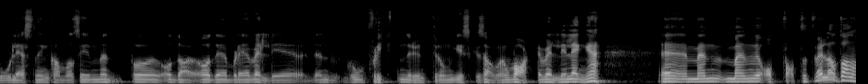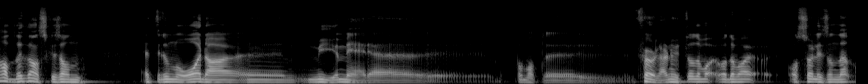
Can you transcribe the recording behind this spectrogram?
god lesning, kan man si. Men på, og, da, og det ble veldig Den konflikten rundt Trond Giskes avgang varte veldig lenge. Eh, men, men vi oppfattet vel at han hadde ganske sånn Etter noen år da eh, mye mer eh, på en måte føleren ute. Og det, var, og det var også liksom den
